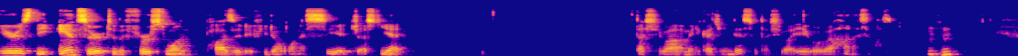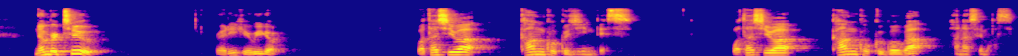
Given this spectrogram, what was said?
Here's the answer to the first one. Pause it if you don't want to see it just yet. 私はアメリカ人です。私は英語が話せます。Mm-hmm. Number two. Ready? Here we go. 私は韓国人です。私は韓国語が話せます。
